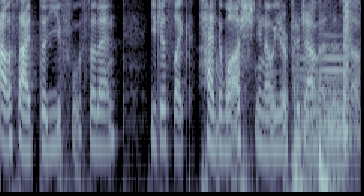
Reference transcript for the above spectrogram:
outside the yifu. so then you just like hand wash, you know, your pajamas and stuff.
